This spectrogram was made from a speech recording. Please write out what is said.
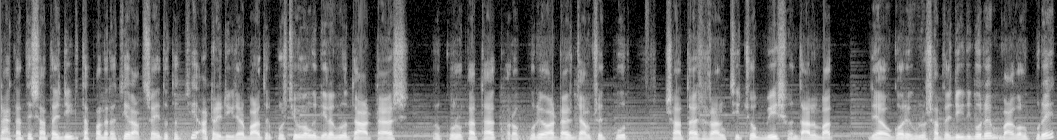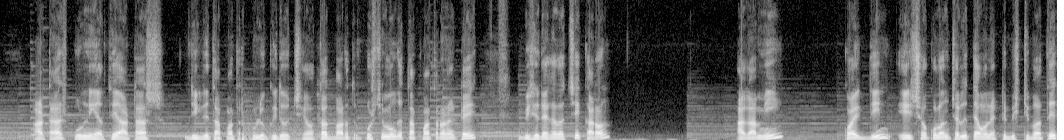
ঢাকাতে সাতাশ ডিগ্রি তাপমাত্রা থাকছে রাজশাহীতে থাকছে আঠাশ ডিগ্রি। আর ভারতের পশ্চিমবঙ্গের জেলাগুলোতে আটাশ কলকাতা, খড়গপুরেও আটাশ জামশেদপুর সাতাশ রাঞ্চি চব্বিশ, ধানবাদ, দেওঘর, এগুলো সাতাশ ডিগ্রি করে, বাগলপুরে আটাশ পূর্ণিয়াতে আটাশ ডিগ্রি তাপমাত্রা পরিলক্ষিত হচ্ছে। অর্থাৎ ভারতের পশ্চিমবঙ্গের তাপমাত্রা অনেকটাই বেশি দেখা যাচ্ছে, কারণ আগামী কয়েকদিন এই সকল অঞ্চলে তেমন একটা বৃষ্টিপাতের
